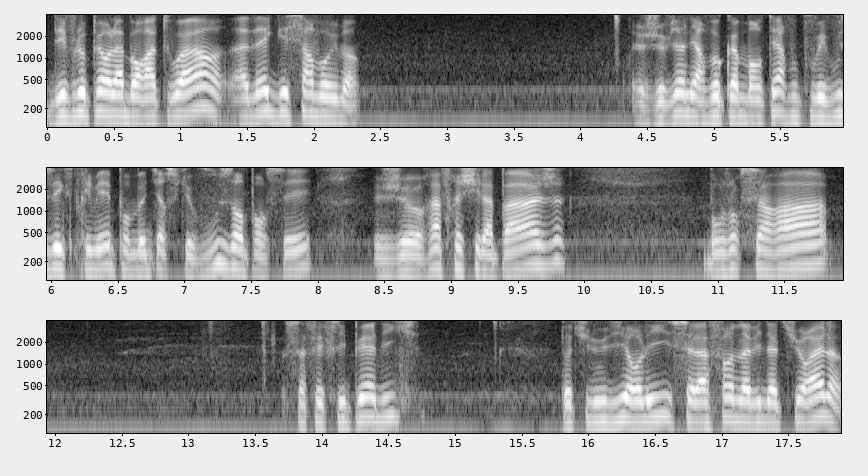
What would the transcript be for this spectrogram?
développé en laboratoire avec des cerveaux humains. Je viens lire vos commentaires. Vous pouvez vous exprimer pour me dire ce que vous en pensez. Je rafraîchis la page. Bonjour Sarah. Ça fait flipper Annick. Toi tu nous dis en lit, c'est la fin de la vie naturelle.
